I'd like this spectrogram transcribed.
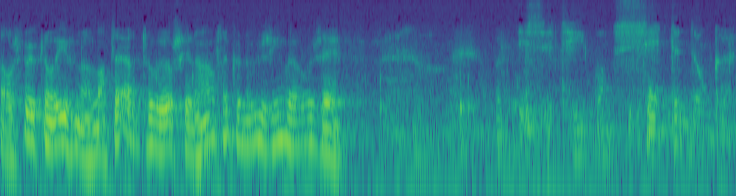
Als we nou even een lantaarn tevoorschijn haalt, dan kunnen we zien waar we zijn. Wat is het hier ontzettend donker.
